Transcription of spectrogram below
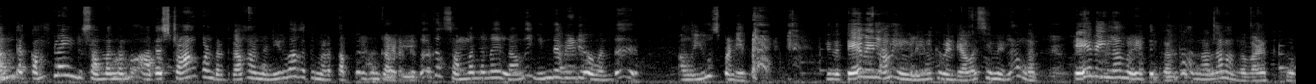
அந்த கம்ப்ளைண்ட் சம்பந்தமா அதை ஸ்ட்ராங் பண்றதுக்காக அந்த நிர்வாகத்தின் மேல தப்பு இருக்குன்னு காட்டுறதுக்கு சம்பந்தமே இல்லாம இந்த வீடியோ வந்து அவங்க யூஸ் பண்ணிருக்காங்க இது தேவையில்லாம எங்களை இழுக்க வேண்டிய அவசியமே இல்லை. அவங்க தேவையில்லாம இழுத்திருக்காங்க அதனால தான் நாங்க வழக்கு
